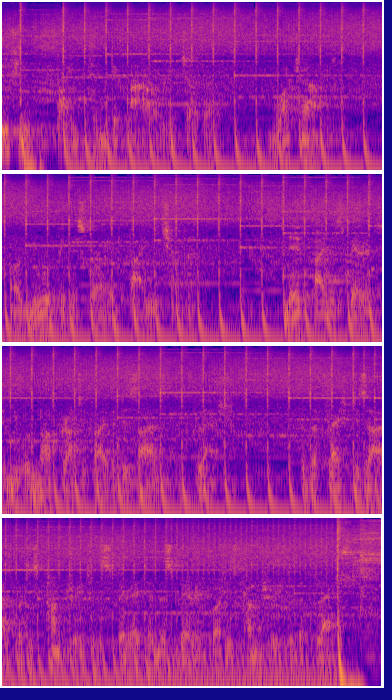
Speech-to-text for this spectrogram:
If you fight and devour each other, watch out, or you will be destroyed by each other. Live by the Spirit, and you will not gratify the desires of the flesh. For the flesh desires what is contrary to the Spirit, and the Spirit what is contrary to the flesh.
